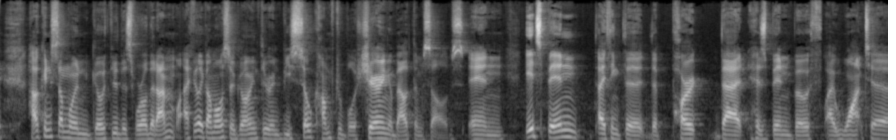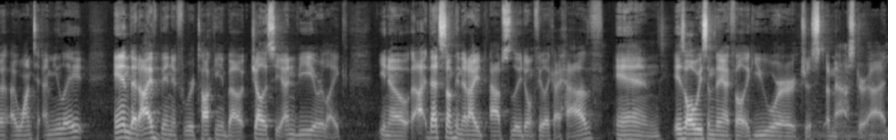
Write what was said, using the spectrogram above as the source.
How can someone go through this world that I'm I feel like I'm also going through and be so comfortable sharing about themselves? And it's been I think the the part that has been both I want to I want to emulate and that I've been if we were talking about jealousy, envy or like you know, I- that's something that I absolutely don't feel like I have, and is always something I felt like you were just a master at.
